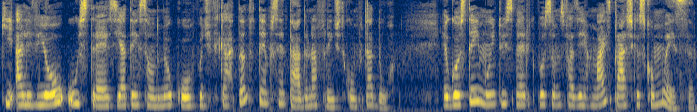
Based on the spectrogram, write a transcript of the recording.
que aliviou o estresse e a tensão do meu corpo de ficar tanto tempo sentado na frente do computador. Eu gostei muito e espero que possamos fazer mais práticas como essa.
